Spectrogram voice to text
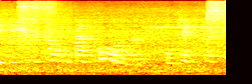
If you recover the bank or ornament or change shape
